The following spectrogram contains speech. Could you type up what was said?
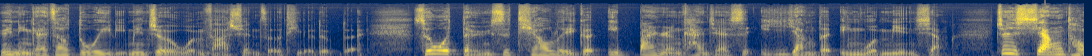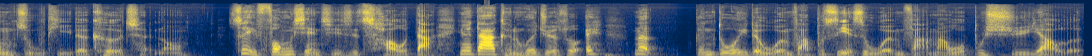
因为你应该知道多义里面就有文法选择题了，对不对？所以我等于是挑了一个一般人看起来是一样的英文面向，就是相同主题的课程哦。所以风险其实超大，因为大家可能会觉得说，哎，那跟多益的文法不是也是文法吗？我不需要了，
